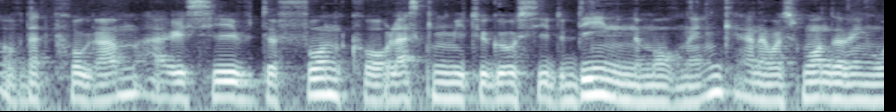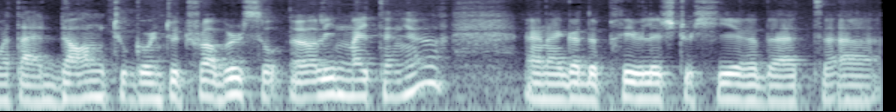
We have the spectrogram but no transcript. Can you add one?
of that program. I received a phone call asking me to go see the dean in the morning, and I was wondering what I had done to go into trouble so early in my tenure. And I got the privilege to hear that uh,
